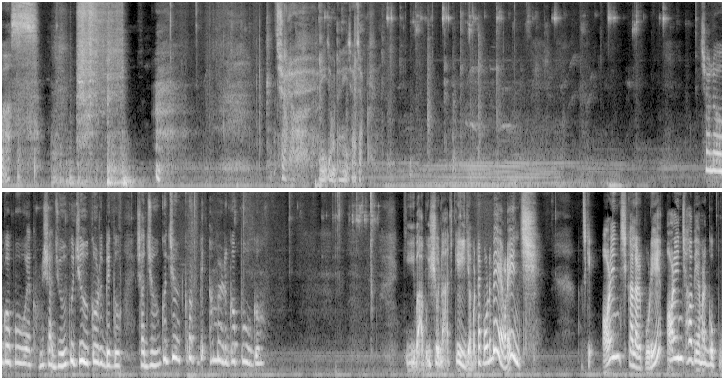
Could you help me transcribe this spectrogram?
বাস চলো, এই জামাটা নিয়ে যা যাক। চলো গপু, এখন সাজু গুজু করবে গো, সাজু গুজু করবে আমার গপু গো। কি বাবু শোনা, আজকে এই জামাটা পরবে? অরেঞ্জ আজকে অরেঞ্জ কালার পরে অরেঞ্জ হবে আমার গপু।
